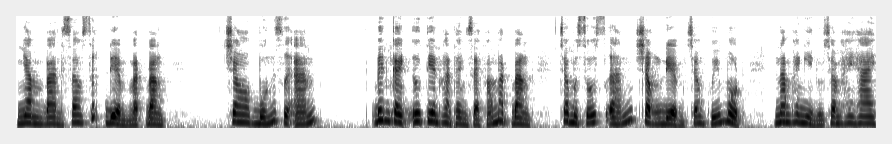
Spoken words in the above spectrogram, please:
nhằm bàn giao dứt điểm mặt bằng cho 4 dự án – Bên cạnh ưu tiên hoàn thành giải phóng mặt bằng cho một số dự án trọng điểm trong quý 1 năm 2022,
